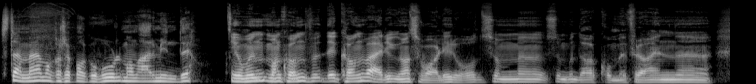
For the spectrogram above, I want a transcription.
stemme, man kan kjøpe alkohol, man er myndig. Jo, men kan, Det kan være uansvarlig råd som, som da kommer fra en uh,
